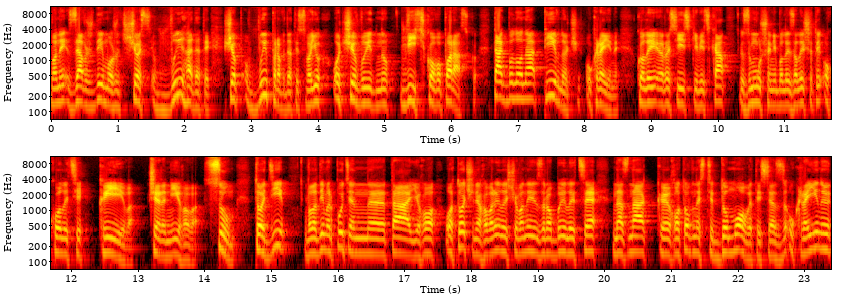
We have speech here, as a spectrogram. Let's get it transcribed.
Вони завжди можуть щось вигадати, щоб виправдати свою очевидну військову поразку. Так було на півночі України, коли російські війська змушені були залишити околиці Києва, Чернігова, Сум. Тоді Володимир Путін е, та його оточення говорили, що вони зробили це на знак е, готовності домовитися з Україною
